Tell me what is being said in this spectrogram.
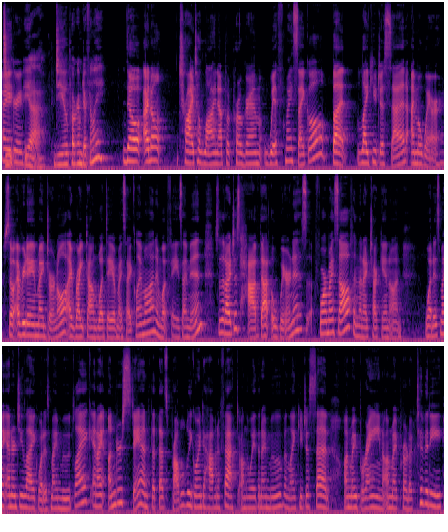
I Do you- agree. Yeah. Do you program differently? No, I don't try to line up a program with my cycle, but like you just said, I'm aware. So every day in my journal, I write down what day of my cycle I'm on and what phase I'm in so that I just have that awareness for myself and then I check in on what is my energy like, what is my mood like, and I understand that that's probably going to have an effect on the way that I move and like you just said, on my brain, on my productivity,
